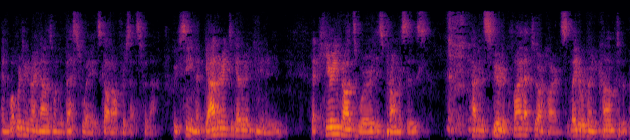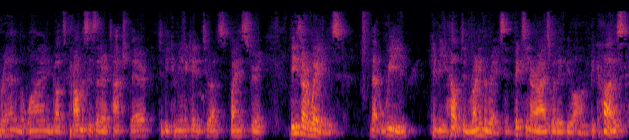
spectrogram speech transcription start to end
And what we're doing right now is one of the best ways God offers us for that. We've seen that gathering together in community, that hearing God's word, His promises, having the Spirit apply that to our hearts. Later we're going to come to the bread and the wine and God's promises that are attached there to be communicated to us by His Spirit. These are ways that we can be helped in running the race and fixing our eyes where they belong because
